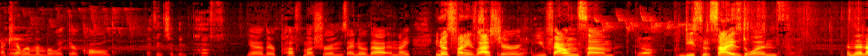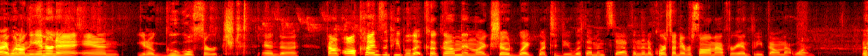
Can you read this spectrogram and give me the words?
I can't Um, remember what they're called. I think something puff. Yeah, they're puff mushrooms. I know that. And I, you know, it's funny. Last Something year that. you found some Yeah. decent sized ones, and then I went on the internet and you know Google searched and uh, found all kinds of people that cook them and like showed like what to do with them and stuff. And then of course I never saw them after Anthony found that one. Yeah,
